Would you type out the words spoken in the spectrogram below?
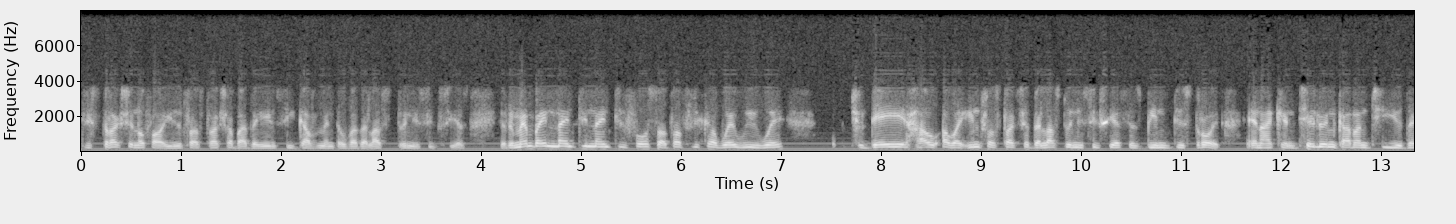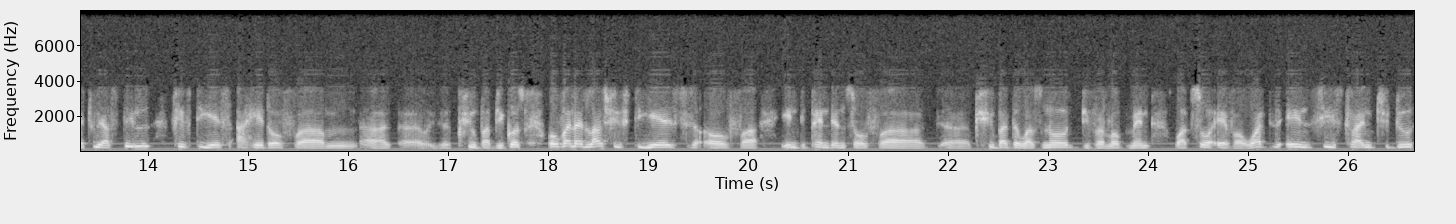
destruction of our infrastructure by the ANC government over the last 26 years. Remember in 1994, South Africa, where we were, today how our infrastructure the last 26 years has been destroyed. And I can tell you and guarantee you that we are still 50 years ahead of um, uh, uh, Cuba because over the last 50 years of uh, independence of uh, uh, Cuba, there was no development whatsoever. What the ANC is trying to do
